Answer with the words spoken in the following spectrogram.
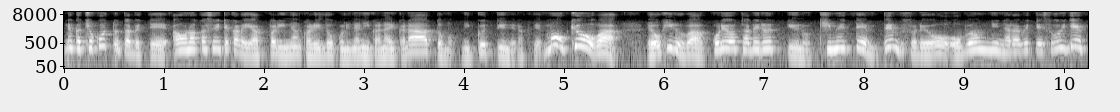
なんかちょこっと食べて、あ、お腹空いてからやっぱりなんか冷蔵庫に何かないかなと思って行くっていうんじゃなくて、もう今日は、えお昼はこれを食べるっていうのを決めて、全部それをお盆に並べて、それで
